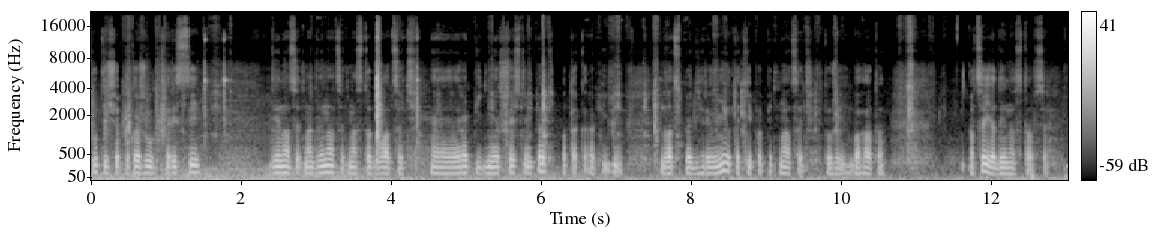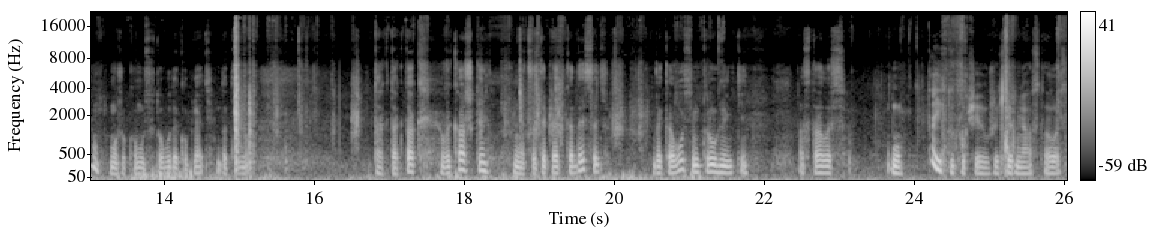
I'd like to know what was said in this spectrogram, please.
Тут ще покажу різці 12 на 12 на 120. Е, Рапідні R6 5 отак рапідні. 25 гривень, отакі по 15, теж їх багато. А цей один остався. Ну, можу комусь, хто буде купляти, докину. Так, так, так. ВКшки. Ні, це Т5К10. ВК8 кругленький. Осталось. О, та їх тут взагалі вже херня осталась.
